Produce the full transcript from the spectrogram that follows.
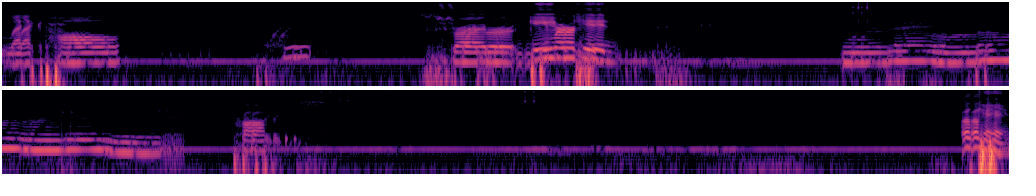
Lectol. Wait. Subscriber. Gamer kid. Properties. Okay.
